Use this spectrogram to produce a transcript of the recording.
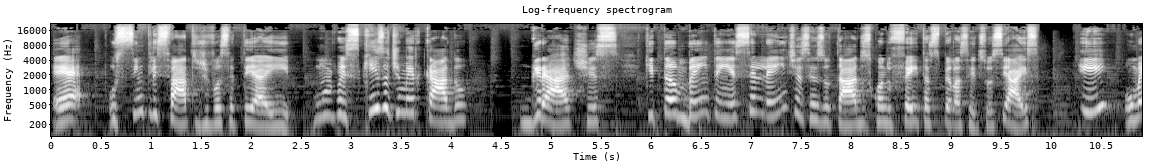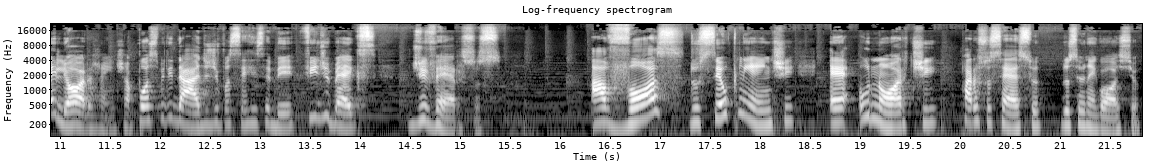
é o simples fato de você ter aí uma pesquisa de mercado grátis que também tem excelentes resultados quando feitas pelas redes sociais. E o melhor, gente, a possibilidade de você receber feedbacks diversos. A voz do seu cliente é o norte para o sucesso do seu negócio.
